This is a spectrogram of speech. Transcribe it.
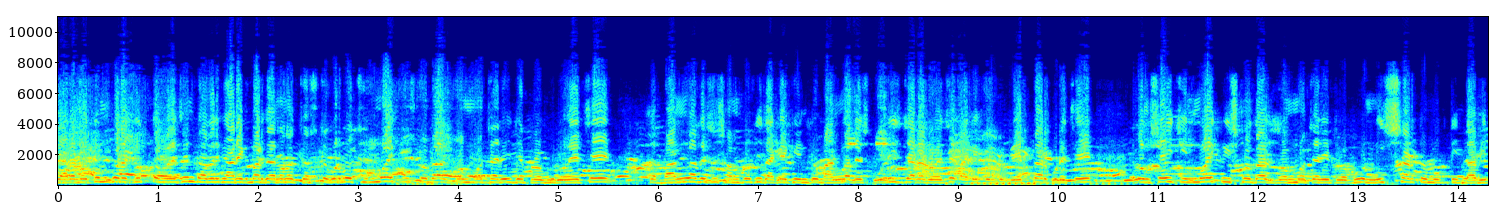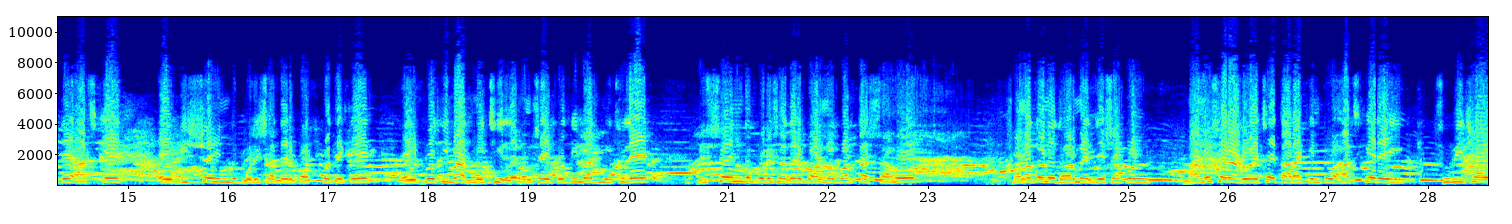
যারা নতুন করে যুক্ত হয়েছেন, তাদেরকে আরেকবার জানানোর চেষ্টা করব। চিন্ময় কৃষ্ণদাস ব্রহ্মচারী যে প্রভু রয়েছে, তো বাংলাদেশে সম্প্রতি তাকে কিন্তু বাংলাদেশ পুলিশ যারা রয়েছে, তাকে কিন্তু গ্রেপ্তার করেছে। এবং সেই চিন্ময় কৃষ্ণদাস ব্রহ্মচারী প্রভু নিঃস্বার্থ মুক্তির দাবিতে আজকে এই বিশ্ব হিন্দু পরিষদের পক্ষ থেকে এই প্রতিবাদ মিছিল এবং সেই প্রতিবাদ মিছিলে বিশ্ব হিন্দু পরিষদের কর্মকর্তা সহ সনাতনী ধর্মের যে সকল মানুষেরা রয়েছে, তারা কিন্তু আজকের এই সুবিশাল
